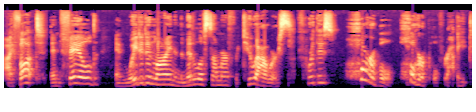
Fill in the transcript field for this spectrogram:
I fought and failed and waited in line in the middle of summer for two hours for this horrible, horrible ride.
